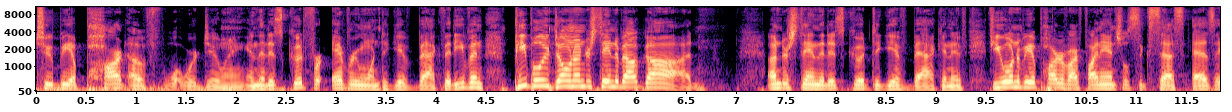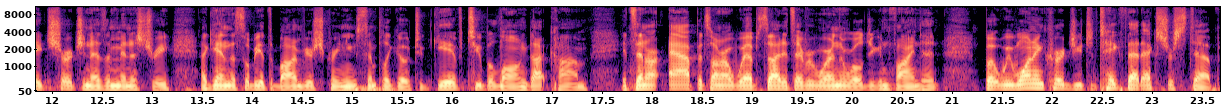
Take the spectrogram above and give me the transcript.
to be a part of what we're doing, and that it's good for everyone to give back. That even people who don't understand about God, understand that it's good to give back. And if, if you want to be a part of our financial success as a church and as a ministry, again, this will be at the bottom of your screen. You simply go to givetobelong.com. It's in our app, it's on our website, it's everywhere in the world you can find it. But we want to encourage you to take that extra step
